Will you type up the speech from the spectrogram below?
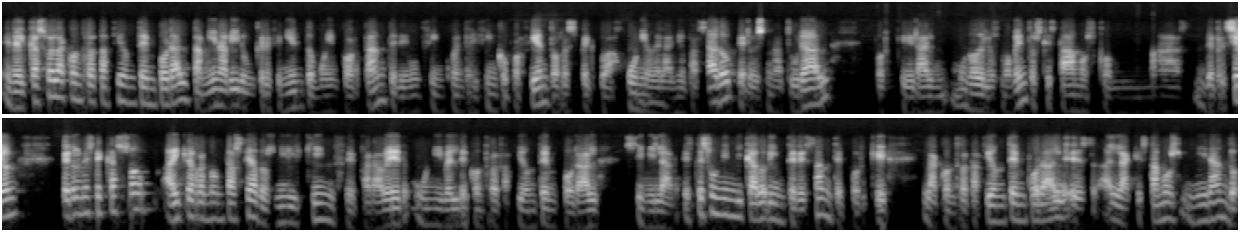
En el caso de la contratación temporal también ha habido un crecimiento muy importante de un 55% respecto a junio del año pasado, pero es natural porque era uno de los momentos que estábamos con más depresión, pero en este caso hay que remontarse a 2015 para ver un nivel de contratación temporal similar. Este es un indicador interesante porque la contratación temporal es la que estamos mirando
